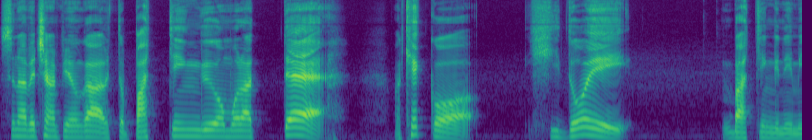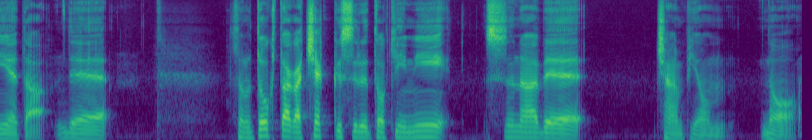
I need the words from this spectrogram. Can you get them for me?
砂部チャンピオンがえっとバッティングをもらって、まあ結構ひどいバッティングに見えた。で、そのドクターがチェックするときに砂部チャンピオンの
